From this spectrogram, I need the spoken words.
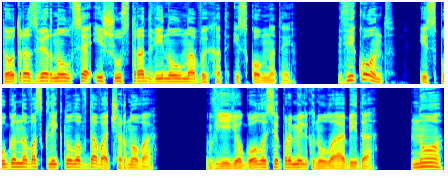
Тот развернулся и шустро двинул на выход из комнаты. «Виконт!» – испуганно воскликнула вдова Чернова. В ее голосе промелькнула обида. «Но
